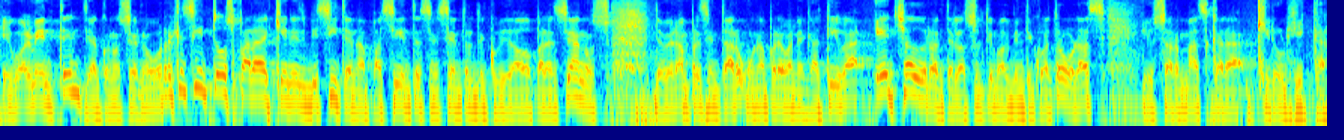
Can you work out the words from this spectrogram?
Igualmente, ya conocer nuevos requisitos para quienes visiten a pacientes en centros de cuidado para ancianos. Deberán presentar una prueba negativa hecha durante las últimas 24 horas y usar máscara quirúrgica.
